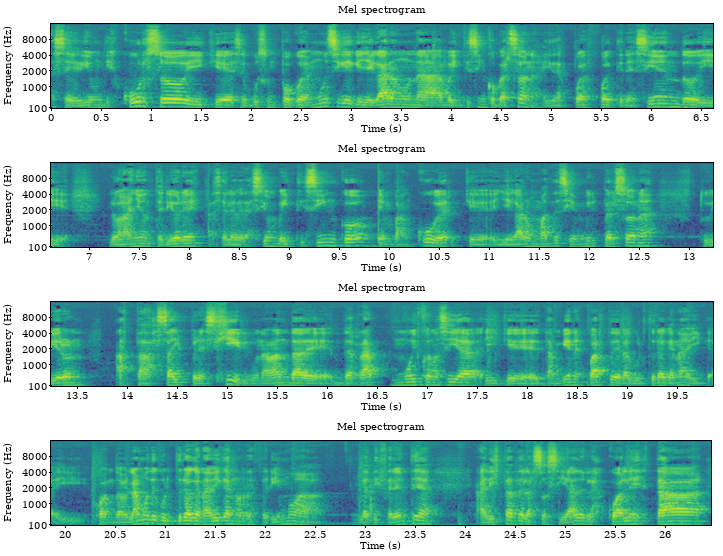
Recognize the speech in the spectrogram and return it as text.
se dio un discurso y que se puso un poco de música y que llegaron unas 25 personas y después fue creciendo y los años anteriores, la celebración 25 en Vancouver, que llegaron más de 100.000 personas, tuvieron hasta Cypress Hill, una banda de, de, rap muy conocida y que también es parte de la cultura canábica. Y cuando hablamos de cultura canábica nos referimos a las diferentes aristas de la sociedad en las cuales está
